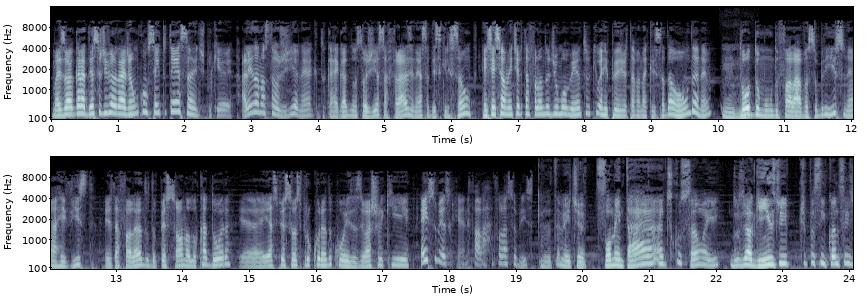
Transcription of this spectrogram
Mas eu agradeço de verdade, é um conceito interessante, porque além da nostalgia, né, do carregado de nostalgia, essa frase, né, essa descrição, essencialmente ele tá falando de um momento que o RPG tava na crista da onda, né? Uhum. Todo mundo falava sobre isso, né? A revista. Ele tá falando do pessoal na locadora é, e as pessoas procurando coisas. Eu acho que é isso mesmo, Ken. Falar, falar sobre isso. Exatamente, é fomentar a discussão aí dos joguinhos de, tipo assim, quando vocês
